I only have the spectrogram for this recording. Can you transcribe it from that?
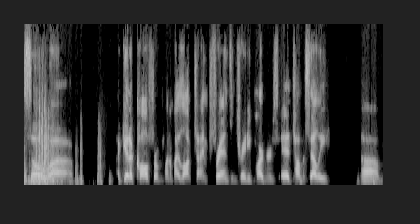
so uh, I get a call from one of my longtime friends and training partners, Ed Tomaselli. Um,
